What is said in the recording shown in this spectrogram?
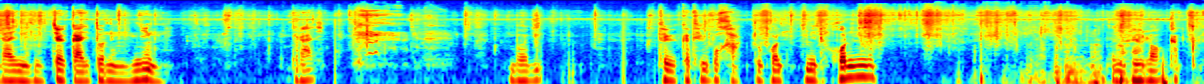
ได้หนึ่งเจอไก่ตัวหนึ่งยิ่งได้ บ่ถือกระถือบกขักทุกคนมีแต่คนจะมาลอกกลับกัน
